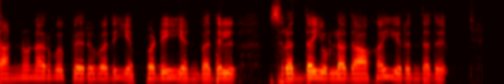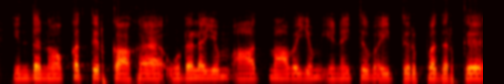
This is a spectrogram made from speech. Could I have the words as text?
தன்னுணர்வு பெறுவது எப்படி என்பதில் சிரத்தையுள்ளதாக இருந்தது. இந்த நோக்கத்திற்காக உடலையும் ஆத்மாவையும் இணைத்து வைத்திருப்பதற்கு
